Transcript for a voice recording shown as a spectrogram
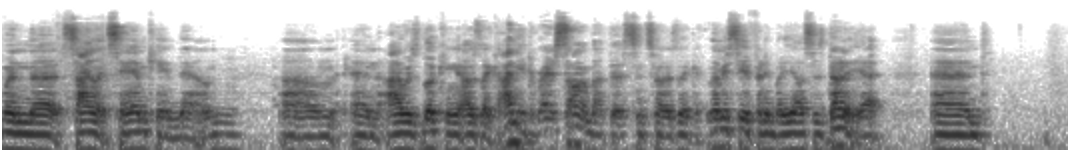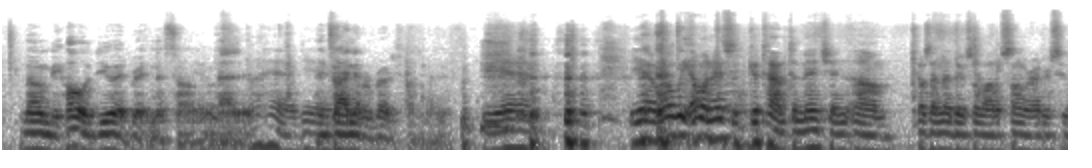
when the Silent Sam came down, um, and I was looking. I was like, I need to write a song about this, and so I was like, let me see if anybody else has done it yet, and lo and behold, you had written a song It was, about it, I had, yeah. and so I never wrote a song about it. Yeah. yeah, well, we, oh, and it's a good time to mention, because I know there's a lot of songwriters who,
